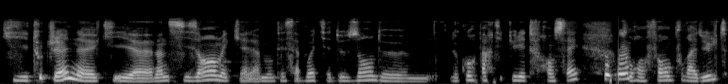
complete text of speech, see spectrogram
qui est toute jeune, euh, qui a 26 ans, mais qui a monté sa boîte il y a deux ans de, de cours particuliers de français pour enfants, pour adultes.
